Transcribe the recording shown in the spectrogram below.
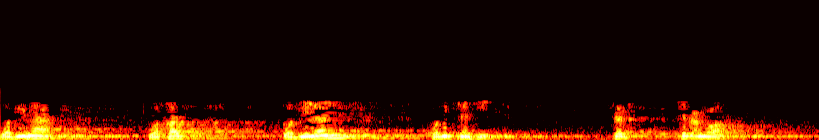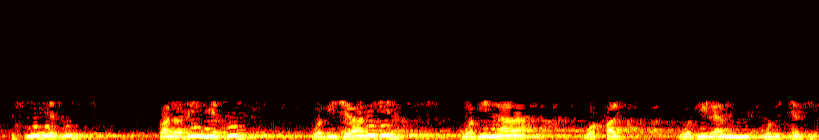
وبما وقد وبلن وبالتنفيذ. سبع سبع مواضع اسمية طلبية وبجانب وبناء وقد وبلم وبالتنفيذ.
